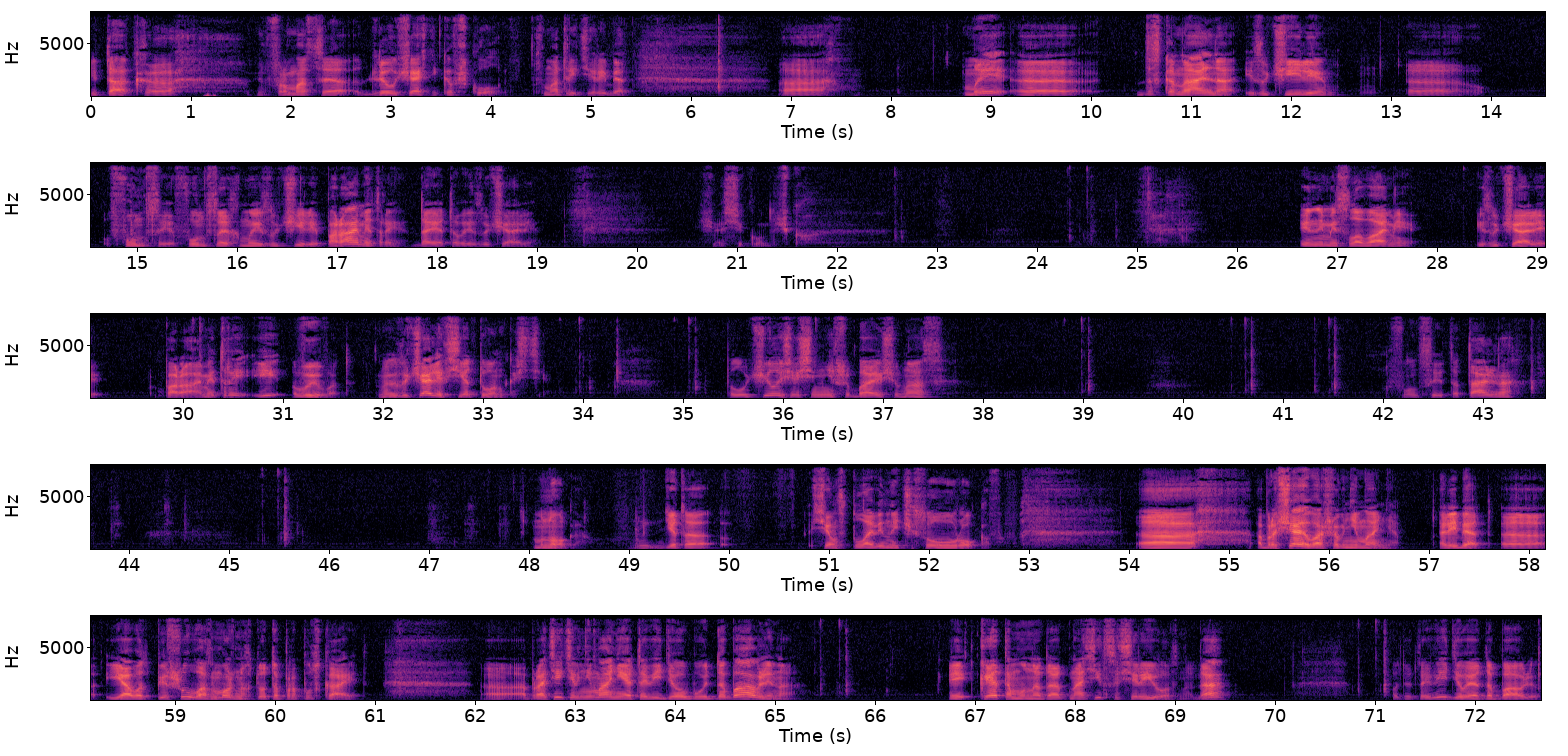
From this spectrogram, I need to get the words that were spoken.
Итак, э, информация для участников школы. Смотрите, ребят, э, мы э, досконально изучили функции. В функциях мы изучили параметры, до этого изучали. Сейчас, секундочку. Иными словами, изучали параметры и вывод. Но изучали все тонкости. Получилось, если не ошибаюсь, у нас функции тотально. Много. Где-то семь с половиной часов уроков. А, обращаю ваше внимание. Ребят, э, я вот пишу, возможно, кто-то пропускает. Э, обратите внимание, это видео будет добавлено. И к этому надо относиться серьезно, да? Вот это видео я добавлю.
